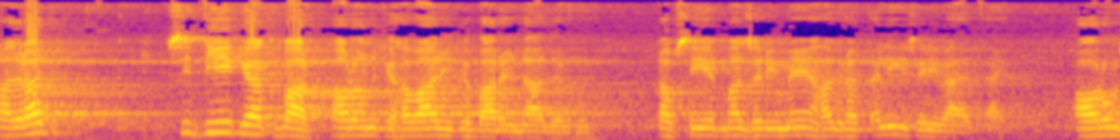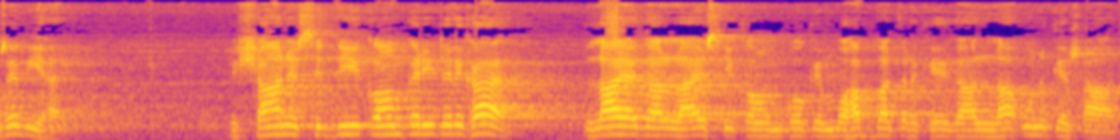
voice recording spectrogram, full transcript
حضرت صدیق اکبر اور ان کے حواری کے بارے میں نازل ہوئی تفسیر مظہری میں حضرت علی سے روایت ہے اور ان سے بھی ہے۔ شان صدیق قوم کری تو لکھا ہے لائے گا اللہ ایسی قوم کو کہ محبت رکھے گا اللہ ان کے ساتھ۔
